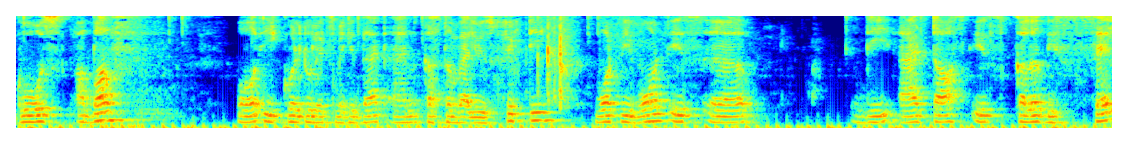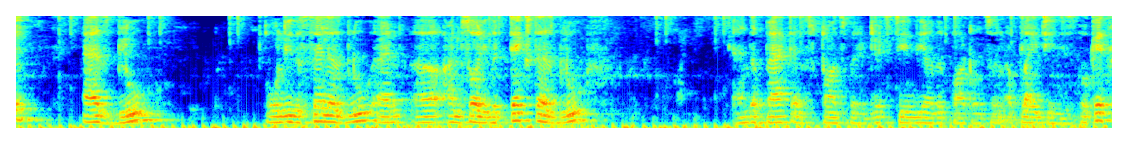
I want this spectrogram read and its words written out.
goes above or equal to let's make it that and custom value is 50 what we want is uh, the add task is color the cell as blue only the cell as blue and uh, I'm sorry the text as blue and the back as transparent. Let's change the other part also and apply changes okay?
